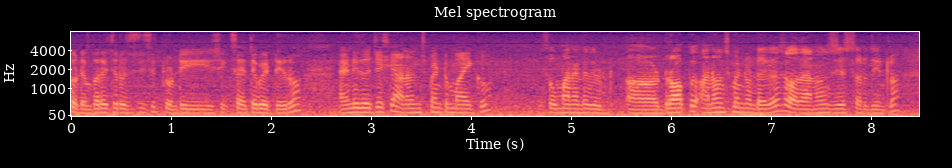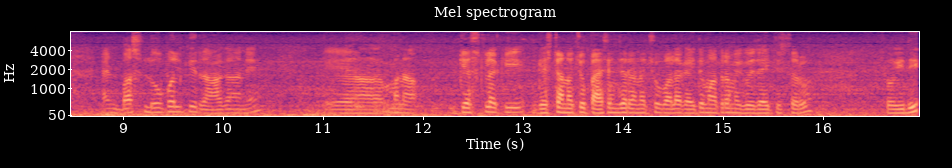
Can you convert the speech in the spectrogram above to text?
సో టెంపరేచర్ వచ్చేసి ట్వంటీ సిక్స్ అయితే పెట్టారు అండ్ ఇది వచ్చేసి అనౌన్స్మెంట్ మైక్ సో మన డ్రాప్ అనౌన్స్మెంట్ ఉంటుంది కదా సో అది అనౌన్స్ చేస్తారు దీంట్లో. అండ్ బస్ లోపలికి రాగానే మన గెస్ట్లకి గెస్ట్ అనొచ్చు ప్యాసింజర్ అనొచ్చు వాళ్ళకి అయితే మాత్రం మీకు ఇది అయితే ఇస్తారు. సో ఇది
